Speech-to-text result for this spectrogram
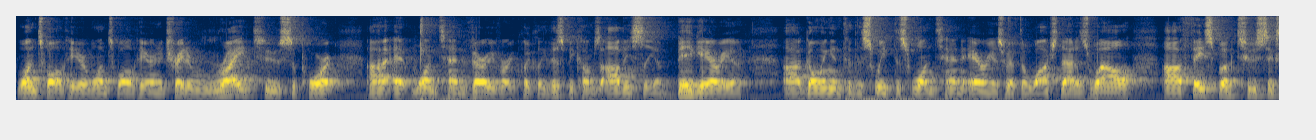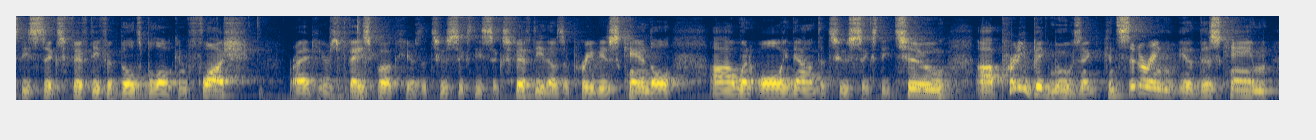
112 here, 112 here, and it traded right to support uh, at 110 very, very quickly. This becomes obviously a big area uh, going into this week, this 110 area, so we have to watch that as well. Uh, Facebook 266.50 if it builds below can flush right? Here's Facebook. Here's the 266.50. That was a previous candle. Uh, went all the way down to 262. Uh, pretty big moves. And considering you know, this came,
